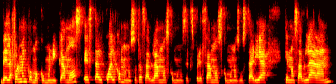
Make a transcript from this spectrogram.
de la forma en cómo comunicamos, es tal cual como nosotras hablamos, como nos expresamos, como nos gustaría que nos hablaran.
